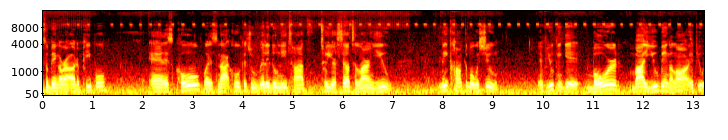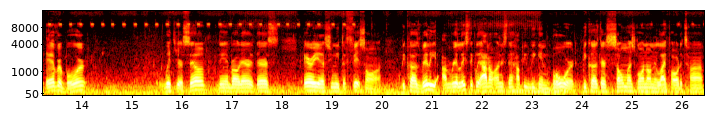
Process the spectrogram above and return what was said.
to being around other people. And it's cool, but it's not cool because you really do need time to yourself to learn you. Be comfortable with you. If you can get bored by you being alone, if you ever bored with yourself, then bro, there there's areas you need to fix on. Because really, I'm realistically, I don't understand how people be getting bored because there's so much going on in life all the time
